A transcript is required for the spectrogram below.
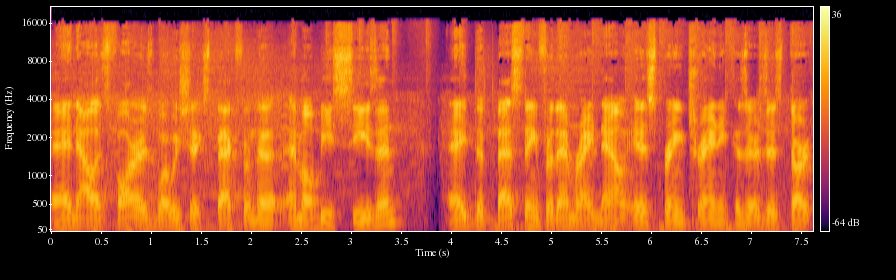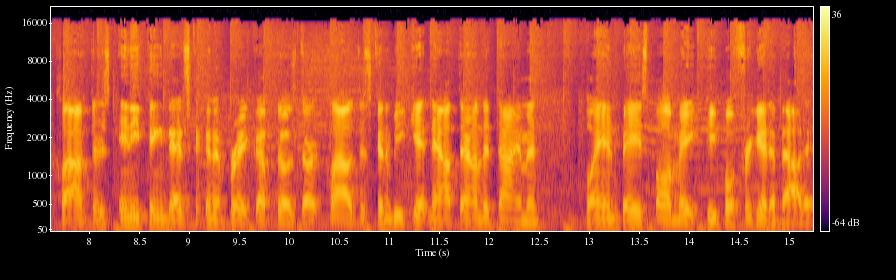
And now, as far as what we should expect from the MLB season, hey, the best thing for them right now is spring training because there's this dark cloud. If there's anything that's going to break up those dark clouds, it's going to be getting out there on the diamond, playing baseball, make people forget about it.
